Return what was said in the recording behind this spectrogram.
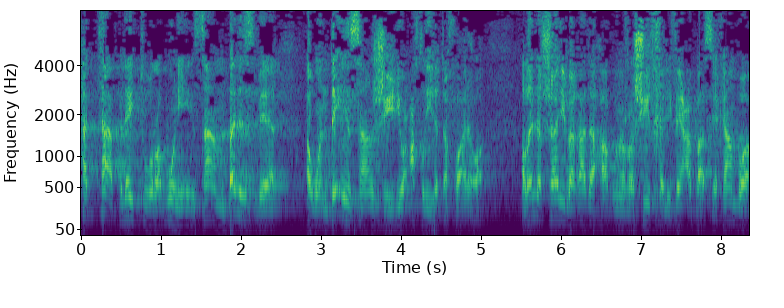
حتا پلەی تووڕەبوونی ئینسان بەرز بێ ئەوەندە ئینسان ژیری و عەقڵی دەتە خوارەوە ئەڵێ لە شاری بەغادا هاڕون ڕەشید خەلیفەی عەباسیەکان بووە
